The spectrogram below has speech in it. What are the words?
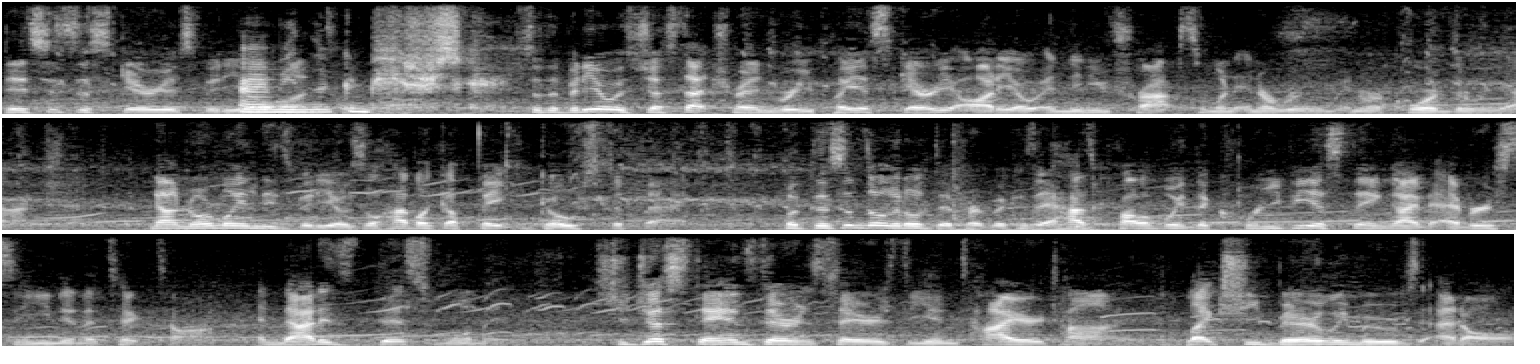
This is the scariest video. I mean on the Twitch. computer screen. So the video is just that trend where you play a scary audio and then you trap someone in a room and record the reaction. Now normally in these videos they'll have like a fake ghost effect. But this one's a little different because it has probably the creepiest thing I've ever seen in a TikTok. And that is this woman. She just stands there and stares the entire time. Like she barely moves at all.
